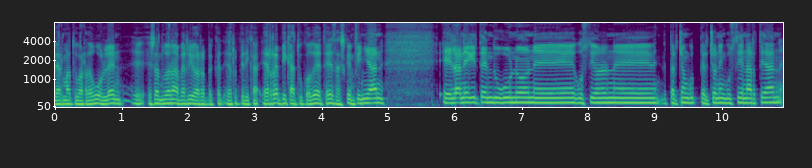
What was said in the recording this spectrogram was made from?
bermatu behar dugu, lehen Eh, esan dudana berrio errepikatuko dut, ez? Azken finean, e, lan egiten dugunon e, guztion e, pertson, pertsonen guztien artean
